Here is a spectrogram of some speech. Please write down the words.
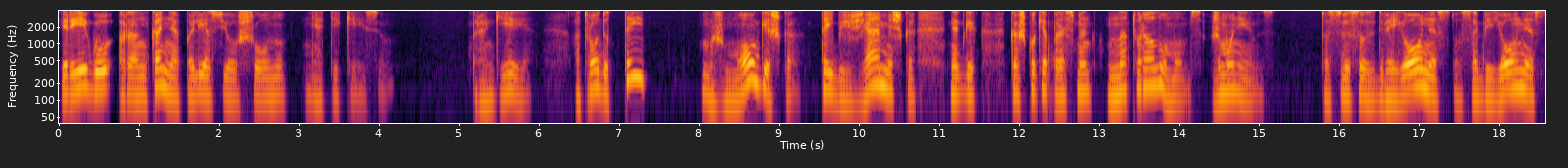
ir jeigu ranka nepalies jo šonų, netikėsiu. Brangieji, atrodo taip žmogiška, taip žemiška, netgi kažkokia prasme natūralu mums, žmonėms. Tos visos dviejonės, tos abejonės,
